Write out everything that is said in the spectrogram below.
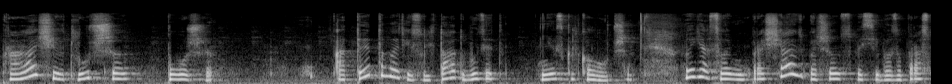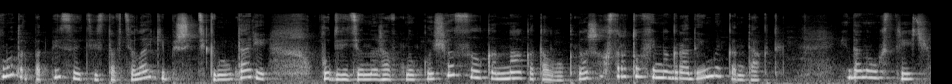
проращивать лучше позже. От этого результат будет несколько лучше. Но я с вами прощаюсь. Большое спасибо за просмотр. Подписывайтесь, ставьте лайки, пишите комментарии. Под видео нажав кнопку еще ссылка на каталог наших сортов винограда и мои контакты. И до новых встреч!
